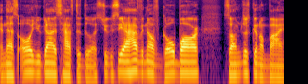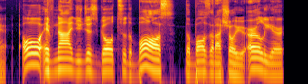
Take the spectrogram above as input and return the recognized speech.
And that's all you guys have to do. As you can see, I have enough gold bar, so I'm just gonna buy it. Or if not, you just go to the boss, the balls that I showed you earlier,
